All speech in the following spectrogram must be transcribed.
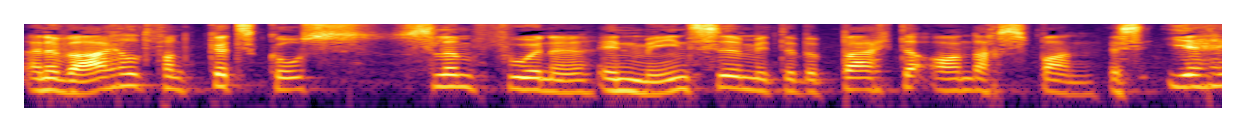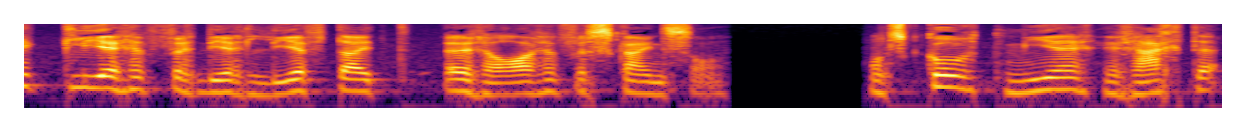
In 'n wêreld van kitskos, slimfone en mense met 'n beperkte aandagspan, is erekleure vir deurleefdheid 'n rare verskynsel. Ons kort meer regte,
